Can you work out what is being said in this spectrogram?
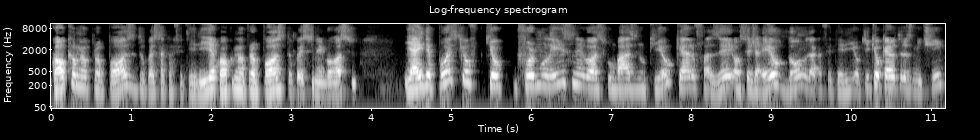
qual que é o meu propósito com essa cafeteria, qual que é o meu propósito com esse negócio. E aí, depois que eu, que eu formulei esse negócio com base no que eu quero fazer, ou seja, eu, dono da cafeteria, o que, que eu quero transmitir,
